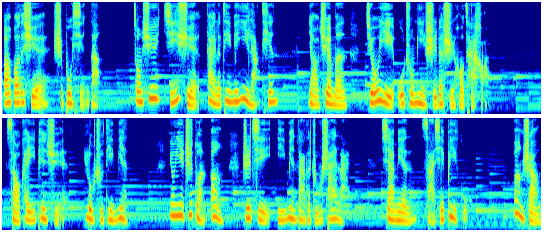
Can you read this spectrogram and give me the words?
薄薄的雪是不行的，总需积雪盖了地面一两天，鸟雀们久已无处觅食的时候才好。扫开一片雪，露出地面，用一支短棒支起一面大的竹筛来，下面撒些辟谷，棒上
